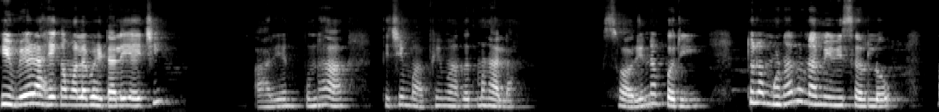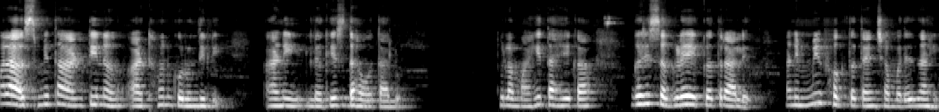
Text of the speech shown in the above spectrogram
ही वेळ आहे का मला भेटायला यायची? आर्यन पुन्हा तिची माफी मागत म्हणाला सॉरी ना परी. तुला म्हणालो ना मी विसरलो. मला अस्मिता आंटीनं आठवण करून दिली आणि लगेच धावत आलो. तुला माहीत आहे का? घरी सगळे एकत्र आलेत. आणि मी फक्त त्यांच्यामध्ये नाही.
